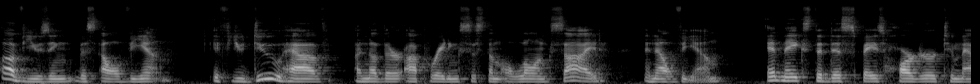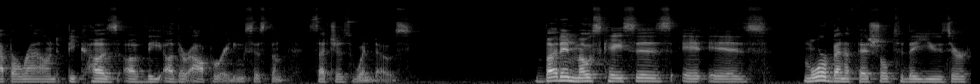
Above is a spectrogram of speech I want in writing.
of using this LVM. If you do have another operating system alongside an LVM, it makes the disk space harder to map around because of the other operating system, such as Windows. But in most cases, it is more beneficial to the user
